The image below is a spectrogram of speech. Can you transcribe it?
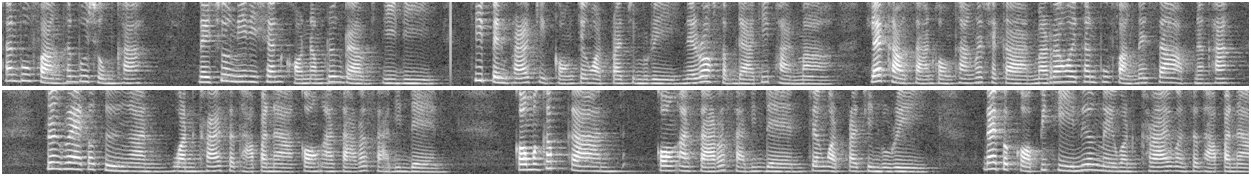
ท่านผู้ฟังท่านผู้ชมคะ ในช่วงนี้ดิฉันขอนำเรื่องราวดีๆ ที่เป็นภารกิจของจังหวัดปราจีนบุรี ในรอบสัปดาห์ที่ผ่านมา และข่าวสารของทางราชการมาเล่าให้ท่านผู้ฟังได้ทราบนะคะ เรื่องแรกก็คืองานวันคล้ายสถาปนากองอาสารักษาดินแดน กองบังคับการกองอาสารักษาดินแดน จังหวัดปราจีนบุรี ได้ประกอบพิธีเนื่องในวันคล้ายวันสถาปนา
